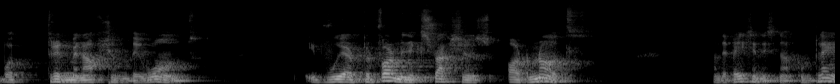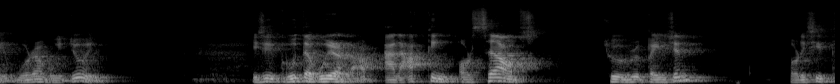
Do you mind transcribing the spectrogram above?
what treatment option they want, if we are performing extractions or not, and the patient is not complaining, what are we doing? Is it good that we are adapting ourselves to every patient, or is it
